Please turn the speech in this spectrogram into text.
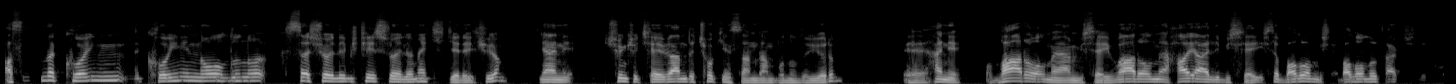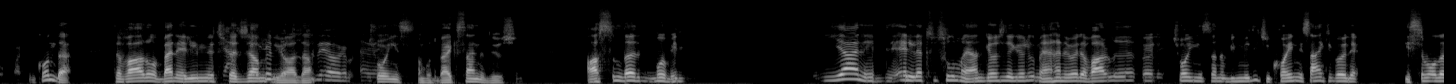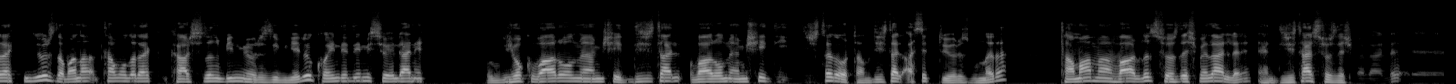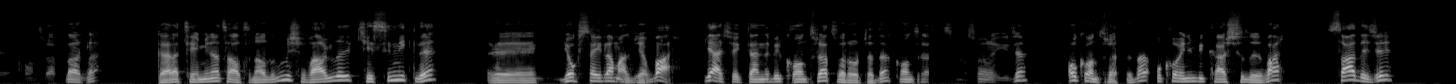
Aslında coin, coin'in ne olduğunu kısa şöyle bir şey söylemek gerekiyor. Yani çünkü çevremde çok insandan bunu duyuyorum. Ee, hani var olmayan bir şey, var olmayan hayali bir şey, işte balon bir şey. Balonluğu tartışılır. O farklı konu da. İşte var ol, ben elimle tutacağım elimle diyor adam. tutmuyorum. Çoğu Evet. insan bu. Belki sen de diyorsun. Aslında bu bir Yani elle tutulmayan, gözle görülmeyen hani böyle varlığı böyle çoğu insanın bilmediği için coin'i sanki böyle isim olarak biliyoruz da bana tam olarak karşılığını bilmiyoruz gibi geliyor. Coin dediğimiz şey öyle hani yok var olmayan bir şey, dijital var olmayan bir şey değil. Dijital ortam, dijital aset diyoruz bunlara. Tamamen varlığı sözleşmelerle yani dijital sözleşmelerle, e, kontratlarla gara teminat altına alınmış varlığı kesinlikle e, yok sayılamaz bir şey. Var. Gerçekten de bir kontrat var ortada. Kontrat kısmına sonra gireceğim. O kontratta da o coin'in bir karşılığı var. Sadece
